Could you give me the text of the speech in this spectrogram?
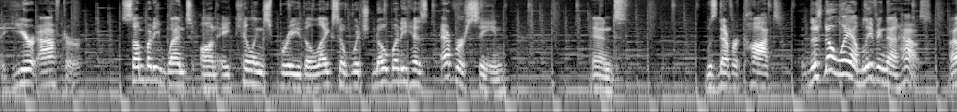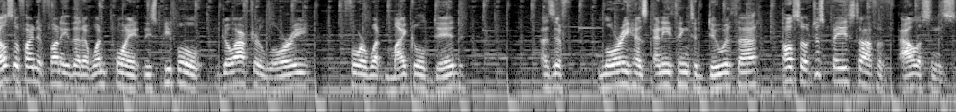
a year after somebody went on a killing spree, the likes of which nobody has ever seen, and was never caught. There's no way I'm leaving that house. I also find it funny that at one point these people go after Laurie for what Michael did, as if Laurie has anything to do with that. Also, just based off of Allison's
